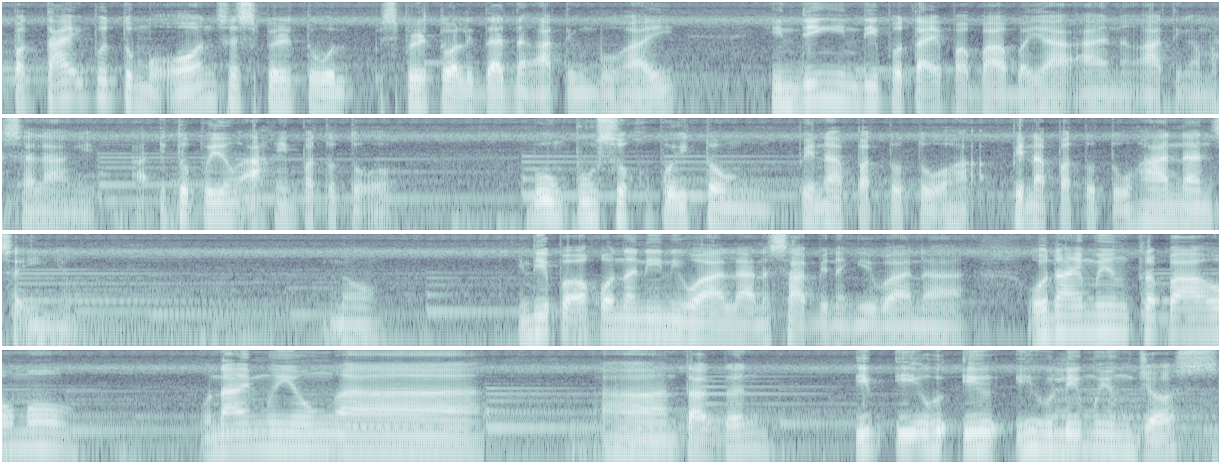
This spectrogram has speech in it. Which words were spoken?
Pag tayo po tumuon sa spiritual, spiritualidad ng ating buhay, hindi hindi po tayo pababayaan ng ating Ama sa Langit. Ito po yung aking patutuo. Buong puso ko po itong pinapatutuha, pinapatutuhanan sa inyo. No? Hindi po ako naniniwala na sabi ng iba na unahin mo yung trabaho mo. Unahin mo yung ah ah, ang tawag doon, i- i- i- ihuli mo yung Diyos.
